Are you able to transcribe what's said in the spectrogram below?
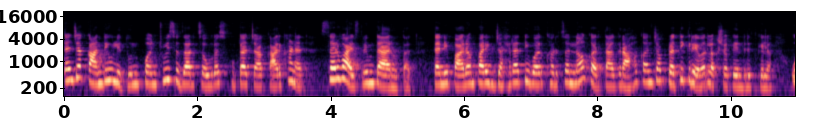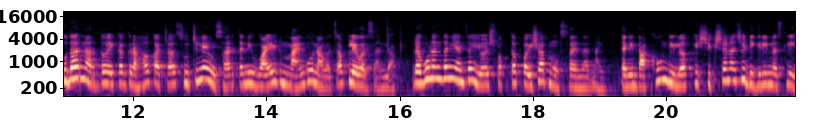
त्यांच्या कांदिवलीतून पंचवीस हजार चौरस फुटाच्या कारखान्यात सर्व आईस्क्रीम तयार होतात. त्यांनी पारंपरिक जाहिरातीवर खर्च न करता ग्राहकांच्या प्रतिक्रियेवर लक्ष केंद्रित केलं. उदाहरणार्थ एका ग्राहकाच्या सूचनेनुसार त्यांनी वाईल्ड मँगो नावाचा फ्लेवर्स आणला. रघुनंदन यांचं यश फक्त पैशात मोजता येणार नाही. त्यांनी दाखवून दिलं की शिक्षणाची डिग्री नसली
